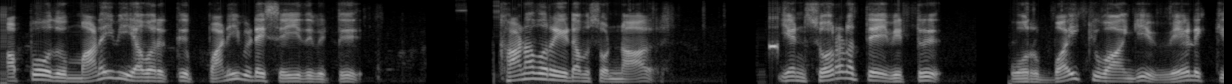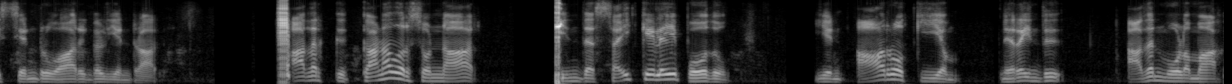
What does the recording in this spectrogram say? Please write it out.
அப்போது மனைவி அவருக்கு பணிவிடை செய்துவிட்டு கணவரிடம் சொன்னால் என் சொரணத்தை விற்று ஒரு பைக் வாங்கி வேலைக்கு சென்று வாருங்கள் என்றார். அதற்கு கணவர் சொன்னார் இந்த சைக்கிளே போதும். என் ஆரோக்கியம் நிறைந்து அதன் மூலமாக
